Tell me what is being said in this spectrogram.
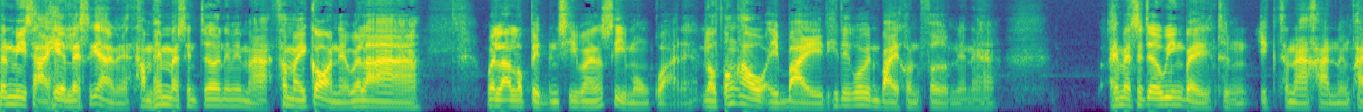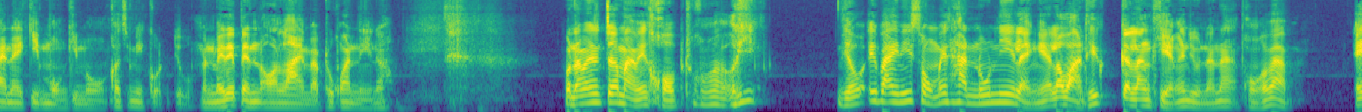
มันมีสาเหตุอะไรสักอย่างเนี่ยทำให้ messenger เนี่ยไม่มา สมัยก่อนเนี่ยเวลาเวลาเราปิดบัญชีมาสักสี่โมงกว่าเนี่ยเราต้องเอาไอ้ใบที่เรียกว่าเป็นใบ confirm เนี่ยนะฮะ ให้ messenger วิ่งไปถึงอีกธนาคารหนึ่งภายในกี่โมงกี่โมงก็จะมีกฎอยู่ มันไม่ได้เป็นออนไลน์แบบทุกวันนี้เนาะวันนั้น messenger มาไม่ครบทุกคนแบบเฮ้ยเดี๋ยวไอ้ใบนี้ส่งไม่ทันนู่นนี่อะไรเงี้ยระหว่างที่กำลังเถียงกันอยู่นั้นนะผมก็แบบเอ้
